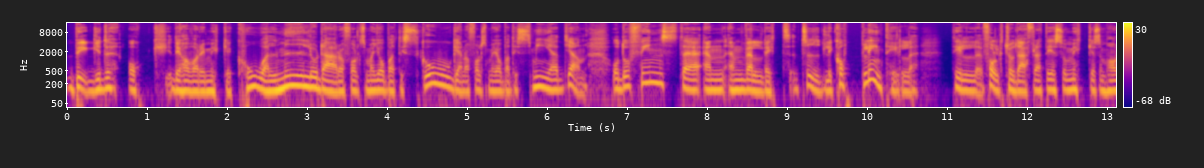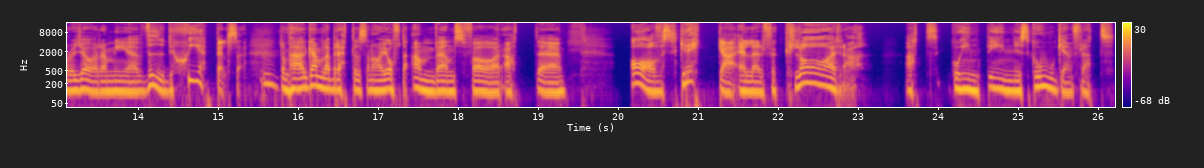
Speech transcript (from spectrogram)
byggd och det har varit mycket kolmilor där och folk som har jobbat i skogen och folk som har jobbat i smedjan. Och då finns det en, en väldigt tydlig koppling till, till folktro därför att det är så mycket som har att göra med vidskepelse. De här gamla berättelserna har ju ofta använts för att eh, avskräcka eller förklara att gå inte in i skogen för att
